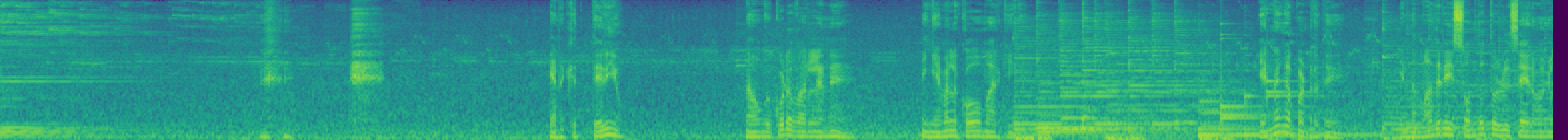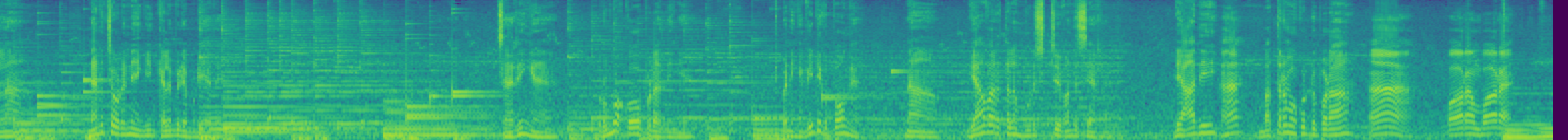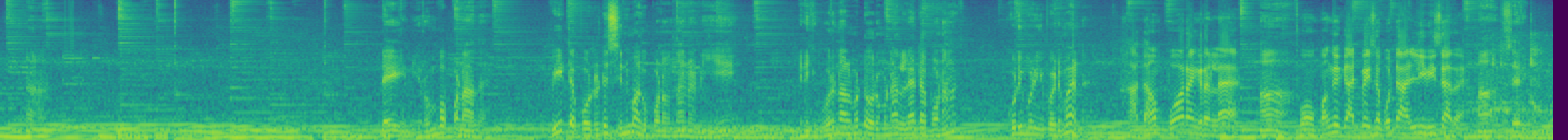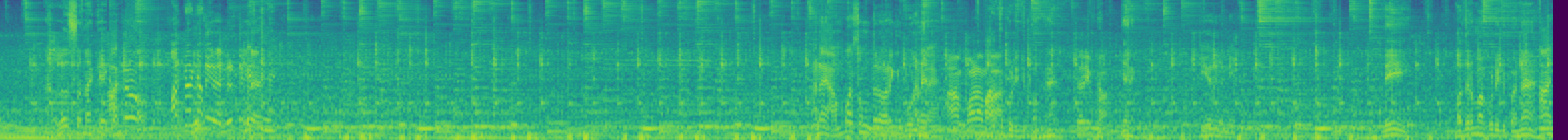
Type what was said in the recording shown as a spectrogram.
எனக்கு தெரியும். நான் உங்க கூட வரலன்னு நீங்கள் என் மேலே கோபமாக இருக்கீங்க. என்னங்க பண்ணுறது இந்த மாதிரி சொந்த தொழில் செய்கிறவங்கலாம் நினச்ச உடனே எங்கேயும் கிளம்பிட முடியாது. சரிங்க. ரொம்ப கோவப்படாதீங்க. இப்போ நீங்கள் வீட்டுக்கு போங்க. நான் வியாபாரத்தெல்லாம் முடிச்சுட்டு வந்து சேர்றேன். டேய் ஆதி ஆ? பத்திரமா கூட்டு போடா. ஆ போறேன் போறேன். ஆ. டேய் நீ ரொம்ப பண்ணாத. வீட்டை போட்டுட்டு சினிமாக்கு போனவன் தானே நீ? இன்னைக்கு ஒரு நாள் மட்டும் ஒரு மணி நேரம் லேட்டாக போனா குடிமுடிக்கு போயிடுமா என்ன? அதான் போறேங்கிறல்ல ஆ. உன் பங்குக்கு அட்வைஸை போட்டு அள்ளி வீசாத. ஆ சரி. நல்லது சொன்னா கேட்க. Auto auto, auto. நிறுத்துங்க நிறுத்துங்க. அண்ணா அம்பாசமுத்திரம் வரைக்கும் அண்ணே, போனேன் ஆ போலாம்ப்பா. பார்த்து கூட்டிட்டு போங்க. சரிப்பா எனக்கு இருங்க நீ. டேய் பத்திரமா கூட்டிட்டு போனே ஆ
